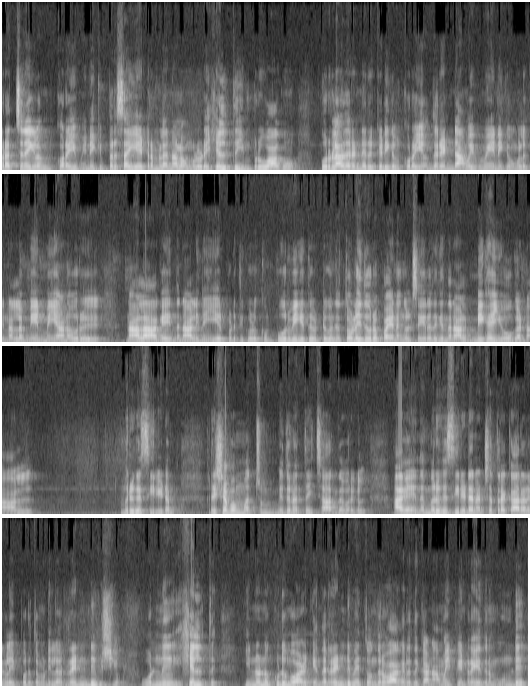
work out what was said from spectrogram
பிரச்சனைகளும் குறையும். இன்றைக்கி பெருசாக ஏற்றம் இல்லைனாலும் உங்களுடைய ஹெல்த் இம்ப்ரூவ் ஆகும். பொருளாதார நெருக்கடிகள் குறையும். இந்த ரெண்டு அமைப்புமே இன்றைக்கி உங்களுக்கு நல்ல மேன்மையான ஒரு நாளாக இந்த நாளினை ஏற்படுத்தி கொடுக்கும். பூர்வீகத்தை விட்டு கொஞ்சம் தொலைதூர பயணங்கள் செய்கிறதுக்கு இந்த நாள் மிக யோக நாள். மிருகசீரிடம் ரிஷபம் மற்றும் மிதுனத்தை சார்ந்தவர்கள். ஆக இந்த மிருகசீரிட நட்சத்திரக்காரர்களை பொறுத்த முடியல ரெண்டு விஷயம். ஒன்று ஹெல்த் இன்னொன்று குடும்ப வாழ்க்கை. இந்த ரெண்டுமே தொந்தரவாகிறதுக்கான அமைப்பு இன்றைய தினம் உண்டு.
